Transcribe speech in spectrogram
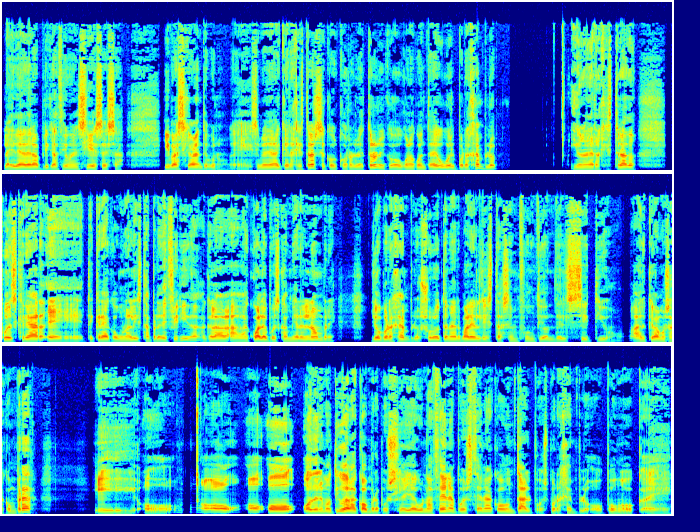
la idea de la aplicación en sí es esa. Y básicamente, bueno, eh, simplemente hay que registrarse con el correo electrónico o con la cuenta de Google, por ejemplo. Y una vez registrado, puedes crear, eh, te crea como una lista predefinida a la, cual le puedes cambiar el nombre. Yo, por ejemplo, suelo tener varias listas en función del sitio al que vamos a comprar y, o, o, o, del motivo de la compra. Pues si hay alguna cena, pues cena con tal, pues por ejemplo, o pongo eh,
